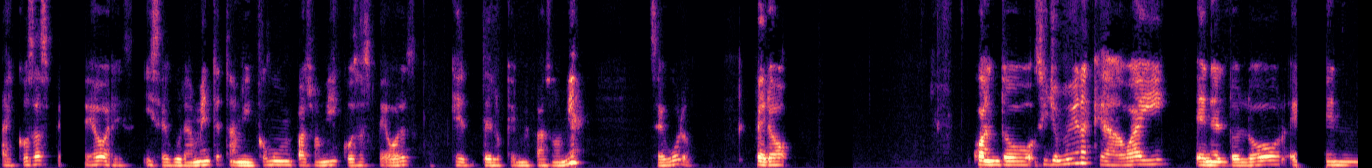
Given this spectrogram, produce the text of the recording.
hay cosas peores. Y seguramente también como me pasó a mí, cosas peores que de lo que me pasó a mí, seguro. Pero cuando, si yo me hubiera quedado ahí en el dolor, en,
